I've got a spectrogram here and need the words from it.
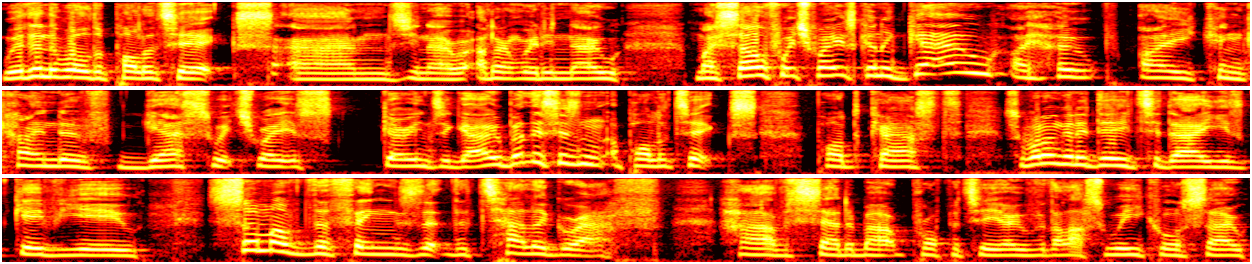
within the world of politics, and you know I don't really know myself which way it's going to go. I hope I can kind of guess which way it's going to go. But this isn't a politics podcast. So what I'm going to do today is give you some of the things that the Telegraph have said about property over the last week or so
